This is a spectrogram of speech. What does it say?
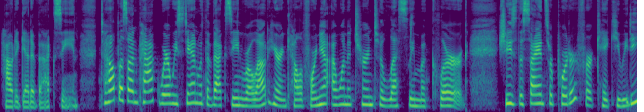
how to get a vaccine. To help us unpack where we stand with the vaccine rollout here in California, I want to turn to Leslie McClurg. She's the science reporter for KQED,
